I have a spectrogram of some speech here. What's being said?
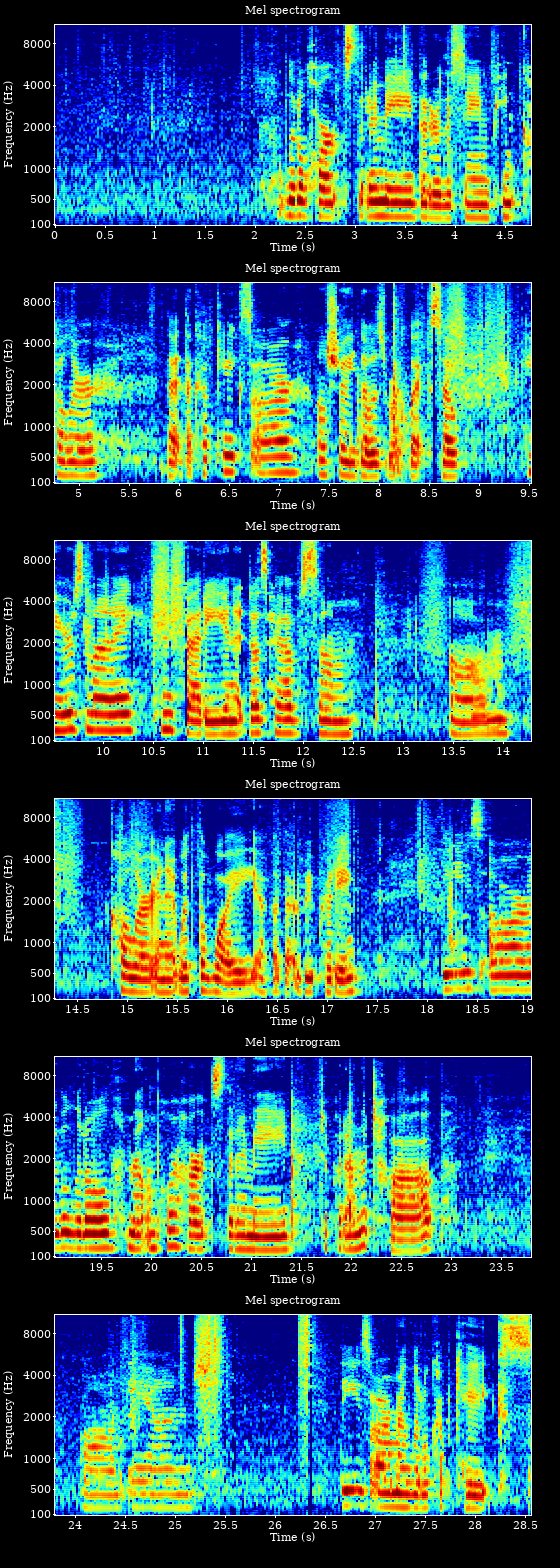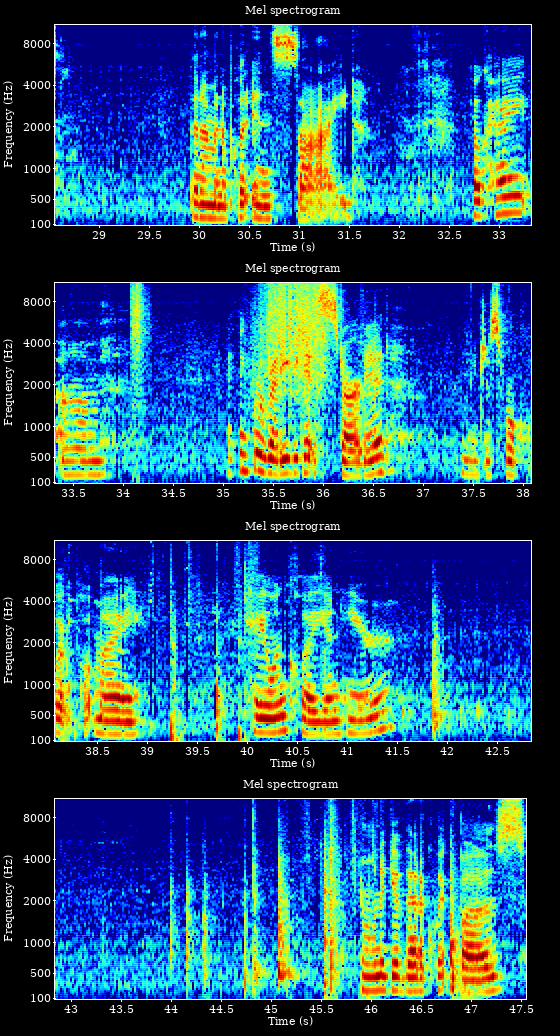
little hearts that I made that are the same pink color that the cupcakes are. I'll show you those real quick. So here's my confetti and it does have some um, color in it with the white. I thought that would be pretty. These are the little and pour hearts that I made to put on the top. Um, and these are my little cupcakes that I'm going to put inside. Okay, um, I think we're ready to get started. Let me just real quick put my kaolin clay in here. I'm going to give that a quick buzz.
